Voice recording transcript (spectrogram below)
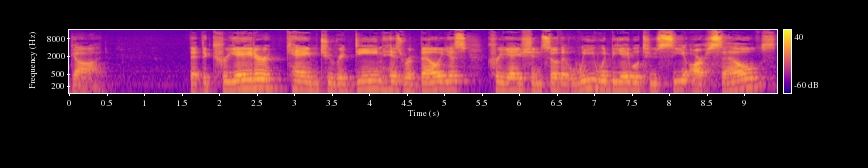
God. That the Creator came to redeem his rebellious creation so that we would be able to see ourselves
